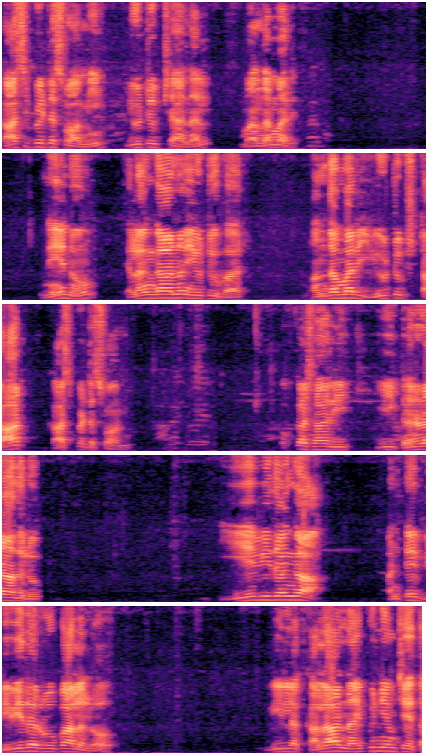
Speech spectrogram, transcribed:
కాశీపేట స్వామి యూట్యూబ్ ఛానల్ మందమరి. నేను Telangana YouTuber Mandamarri YouTube star Kasipeta Swami. ఒక్కసారి ఈ గణనాథులు ఏ విధంగా అంటే వివిధ రూపాలలో వీళ్ళ కళా నైపుణ్యం చేత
